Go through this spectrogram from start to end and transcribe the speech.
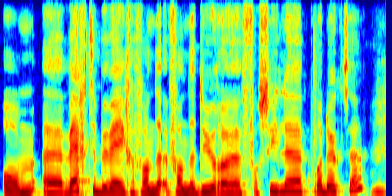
om weg te bewegen van de, van de dure fossiele producten. Mm -hmm.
